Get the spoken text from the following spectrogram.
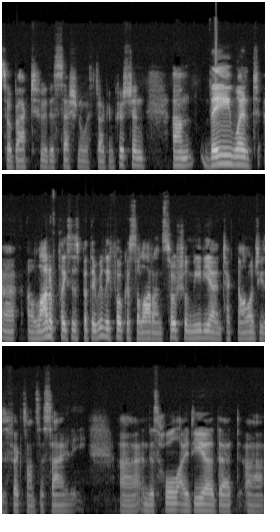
So back to this session with Doug and Cristian. Um, they went uh, a lot of places, but they really focused a lot on social media and technology's effects on society. Uh, and this whole idea that uh,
